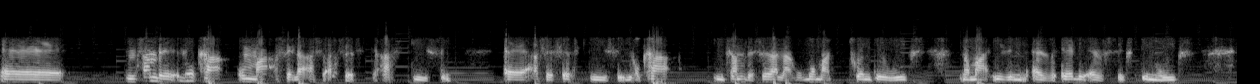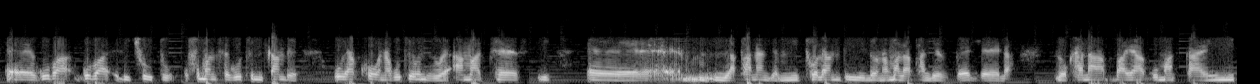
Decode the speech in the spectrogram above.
eh mhlambe lokha uma afela asesidisi eh asesesidisi lokha mhlambe sekala kumoma 20 weeks noma even as early as 16 weeks. Eh kuba kuba lichudu ufumanise ukuthi mhlambe uyakhona ukuthi wenziwe ama-test eh laphana ngemitholampilo noma lapha ngezibhedlela. Lokhana baya kumagayini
